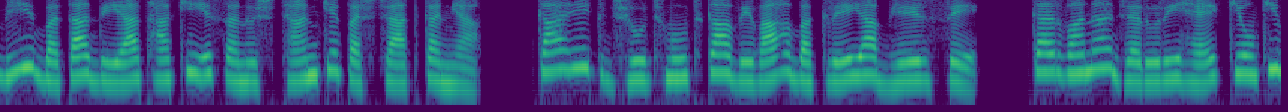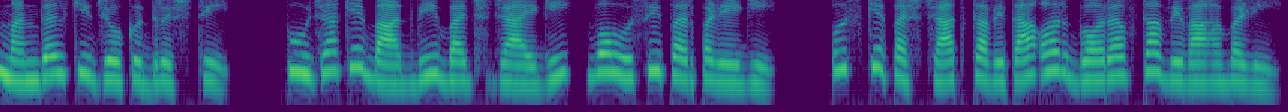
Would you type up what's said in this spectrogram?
भी बता दिया था कि इस अनुष्ठान के पश्चात कन्या का एक झूठ मूठ का विवाह बकरे या भेड़ से करवाना ज़रूरी है क्योंकि मंगल की जो कुदृष्टि पूजा के बाद भी बच जाएगी, वो उसी पर पड़ेगी। उसके पश्चात कविता और गौरव का विवाह बड़ी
